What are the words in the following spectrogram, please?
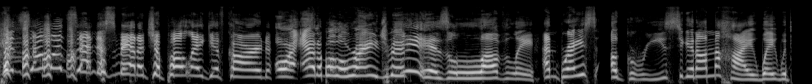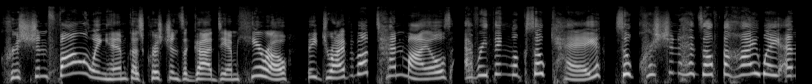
Can someone send this man a Chipotle gift card? Or edible arrangement. He is lovely. And Bryce agrees to get on the highway with Christian following him because Christian's a goddamn hero. They drive about 10 miles. Everything looks okay. So Christian heads off the highway and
